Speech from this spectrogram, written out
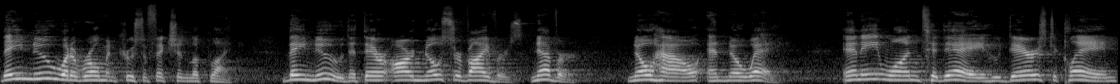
They knew what a Roman crucifixion looked like. They knew that there are no survivors, never, no how, and no way. Anyone today who dares to claim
